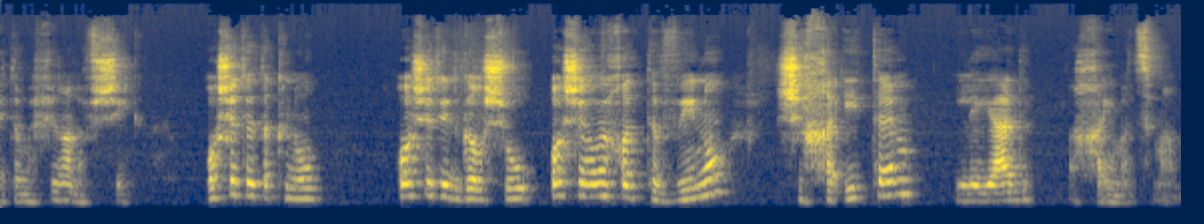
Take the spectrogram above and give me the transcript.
את המחיר הנפשי. או שתתקנו, או שתתגרשו, או שיום אחד תבינו שחייתם ליד החיים עצמם.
